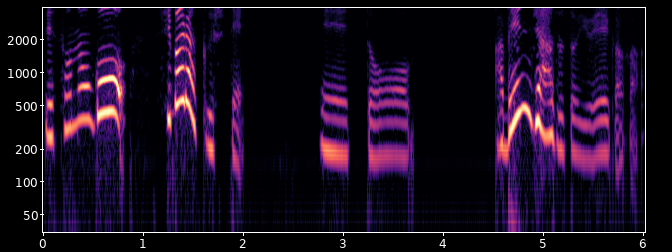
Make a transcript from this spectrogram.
で、その後、しばらくして、えー、っと、アベンジャーズという映画が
